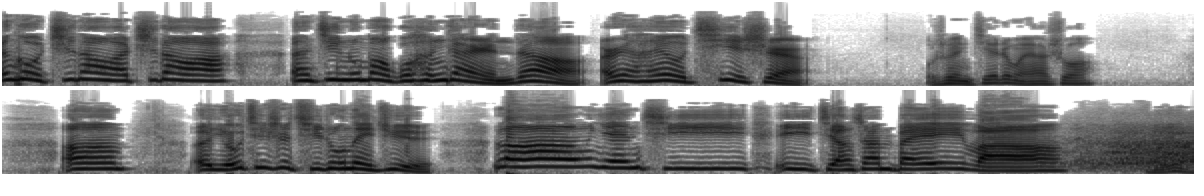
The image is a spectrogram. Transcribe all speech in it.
杨哥，我知道啊，知道啊，嗯，精忠报国很感人的，而且很有气势。”我说：“你接着往下说。”嗯，呃，尤其是其中那句“狼烟起，江山北望”。哎呀，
